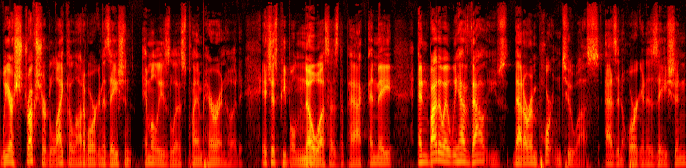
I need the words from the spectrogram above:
We are structured like a lot of organizations, Emily's List, Planned Parenthood. It's just people know us as the PAC and they. And by the way, we have values that are important to us as an organization.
